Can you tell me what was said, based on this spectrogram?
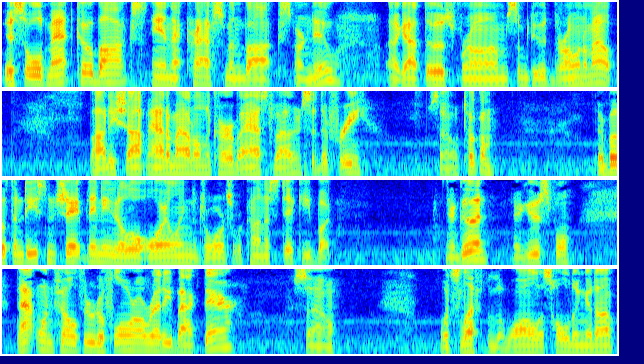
this old Matco box and that Craftsman box are new. I got those from some dude throwing them out. Body shop had them out on the curb. I asked about them. Said they're free. So took them. They're both in decent shape. They needed a little oiling. The drawers were kind of sticky, but they're good. They're useful. That one fell through the floor already back there. So what's left of the wall is holding it up.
